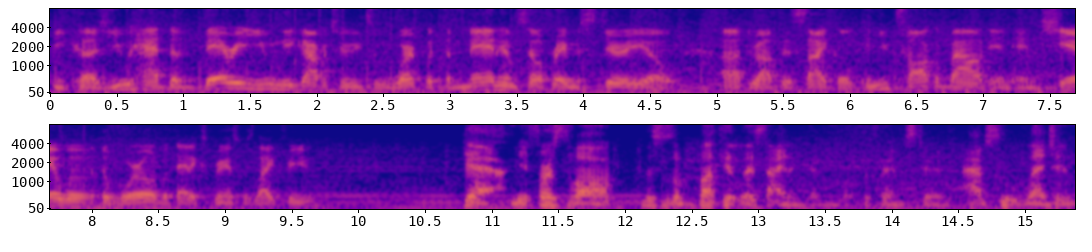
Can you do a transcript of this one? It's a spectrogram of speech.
because you had the very unique opportunity to work with the man himself, Rey Mysterio, uh, throughout this cycle. Can you talk about and, and share with the world what that experience was like for you? Yeah, I mean, first of all, this is a bucket list item that we worked with Rey Mysterio. Absolute legend.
